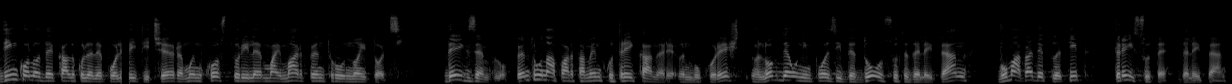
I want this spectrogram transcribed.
Dincolo de calculele politice, rămân costurile mai mari pentru noi toți. De exemplu, pentru un apartament cu trei camere în București, în loc de un impozit de 200 de lei pe an, vom avea de plătit 300 de lei pe an.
